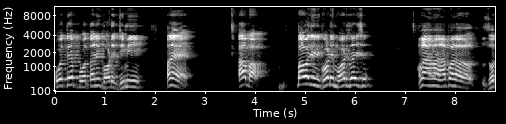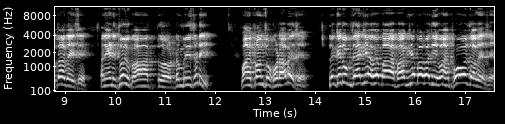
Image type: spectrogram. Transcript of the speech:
પોતે પોતાની ઘોડી ધીમી અને આ બા બાવાજીની ઘોડી મોર જાય છે. હવે આપ જોતા જાય છે. અને એણે જોયું કે આ ડમરી ચડી વાહે પાંચસો ઘોડા આવે છે. એટલે કીધું જાગીએ હવે બા ભાગજે બાબાજી વાહે ફોજ આવે છે.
